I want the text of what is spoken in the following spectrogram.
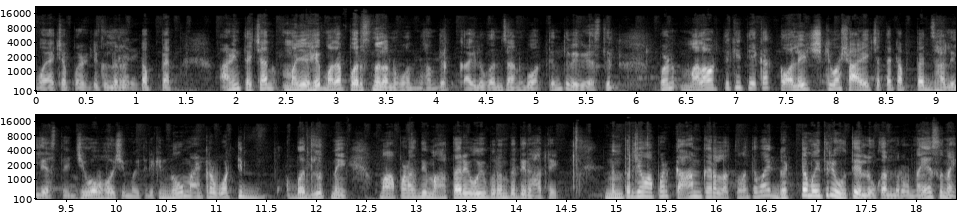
वयाच्या पर्टिक्युलर Correct. टप्प्यात आणि त्याच्यात म्हणजे हे माझा पर्सनल अनुभव सांगते. काही लोकांचे अनुभव अत्यंत वेगळे असतील. पण मला वाटतं की ते एका कॉलेज किंवा शाळेच्या त्या टप्प्यात झालेली असते. जीवाभावाची मैत्री. की नो मॅटर वॉट ती बदलत नाही मग आपण अगदी म्हातारे होईपर्यंत ती राहते. नंतर जेव्हा आपण काम करायला लागतो ना तेव्हा एक घट्ट मैत्री होते लोकांबरोबर. नाही असं नाही.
